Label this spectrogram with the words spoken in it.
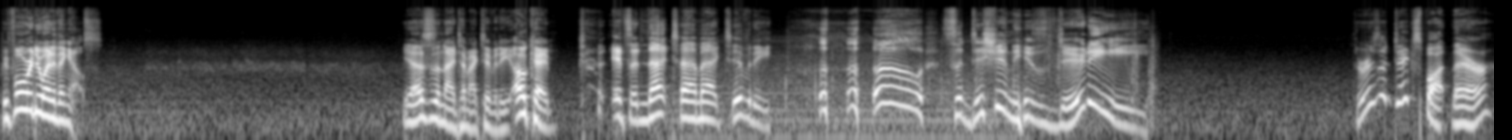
before we do anything else. Yeah, this is a nighttime activity. Okay. it's a nighttime activity. Sedition is dirty. There is a dig spot there.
